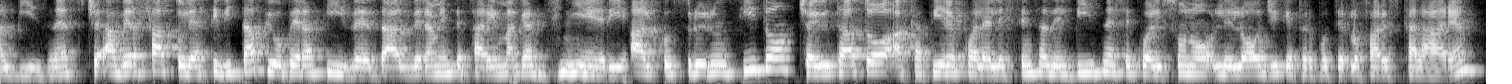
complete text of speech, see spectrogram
il business, cioè aver fatto le attività più operative dal veramente fare i magazzinieri al costruire un sito ci ha aiutato a capire qual è l'essenza del business e quali sono le logiche per poterlo fare scalare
